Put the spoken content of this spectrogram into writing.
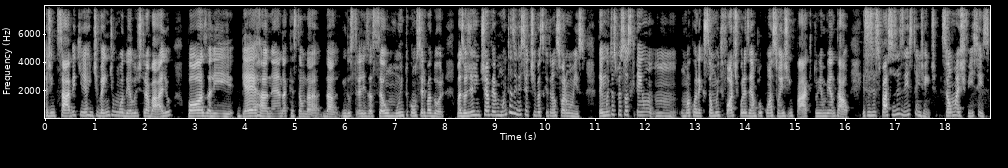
a gente sabe que a gente vem de um modelo de trabalho pós ali guerra, né, da questão da, da industrialização muito conservador. Mas hoje a gente já vê muitas iniciativas que transformam isso. Tem muitas pessoas que têm um, um, uma conexão muito forte, por exemplo, com ações de impacto ambiental. Esses espaços existem, gente. São mais difíceis?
